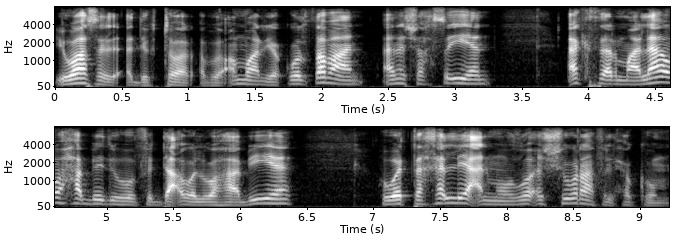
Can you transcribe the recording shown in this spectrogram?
يواصل الدكتور أبو عمر يقول طبعا أنا شخصيا أكثر ما لا أحبذه في الدعوة الوهابية هو التخلي عن موضوع الشورى في الحكم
